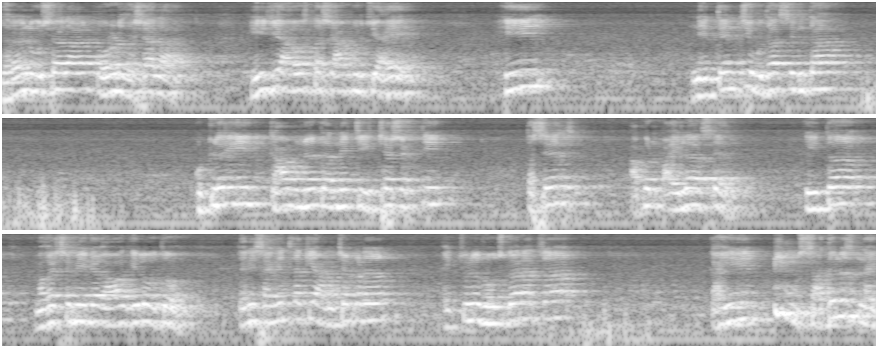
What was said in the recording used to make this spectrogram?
धरण उशाला कोरड घशाला ही जी अवस्था शहापूरची आहे ही नेत्यांची उदासीनता कुठलंही काम न करण्याची इच्छाशक्ती तसेच आपण पाहिलं असेल की इथं मगाशी मी एका गावात गेलो होतो त्यांनी सांगितलं की आमच्याकडं ॲक्च्युली रोजगाराचा काही साधनच नाही.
